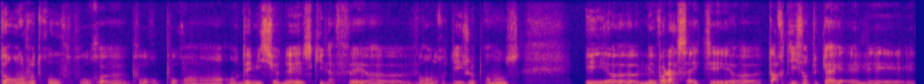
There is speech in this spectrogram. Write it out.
temps, je trouve, pour, euh, pour, pour en, démissionner, ce qu'il a fait vendredi, je pense. Et, mais voilà, ça a été tardif. En tout cas, elle est,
